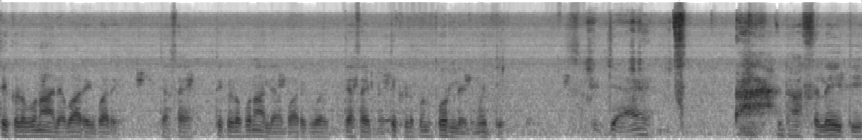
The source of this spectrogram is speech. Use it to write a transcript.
तिकडं पण आल्या बारीक बारीक. त्या साईड तिकडं पण आल्या बारीक बारीक. त्या साईडला तिकडं पण पोरलेली मिठी. काय ढासलं ती.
